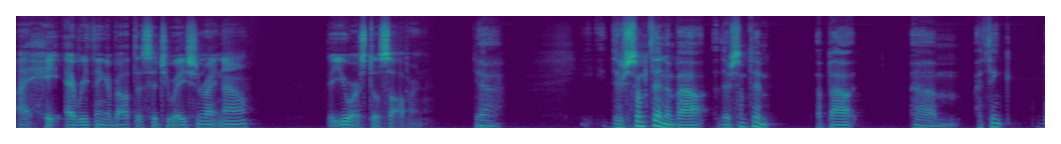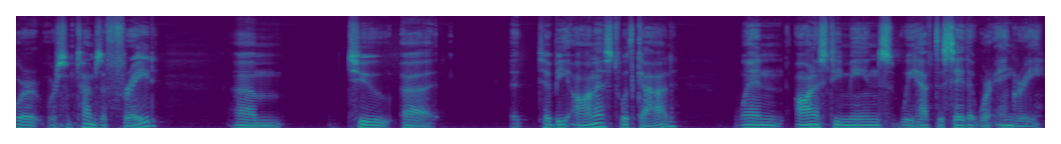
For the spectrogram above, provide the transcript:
I hate everything about this situation right now, but you are still sovereign. Yeah. There's something about there's something about um, I think we're we're sometimes afraid um, to uh, to be honest with God when honesty means we have to say that we're angry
